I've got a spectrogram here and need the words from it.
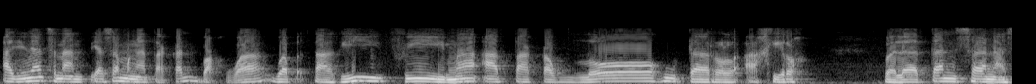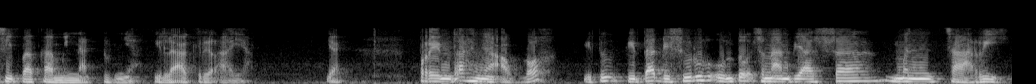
Ayatnya senantiasa mengatakan bahwa wabtaghi fima atakallahu darul akhirah. Balatan sanasibaka minat dunya ila akhir ayat. Ya. Perintahnya Allah itu kita disuruh untuk senantiasa mencari.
